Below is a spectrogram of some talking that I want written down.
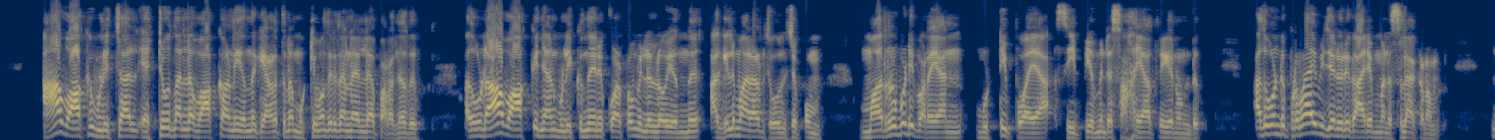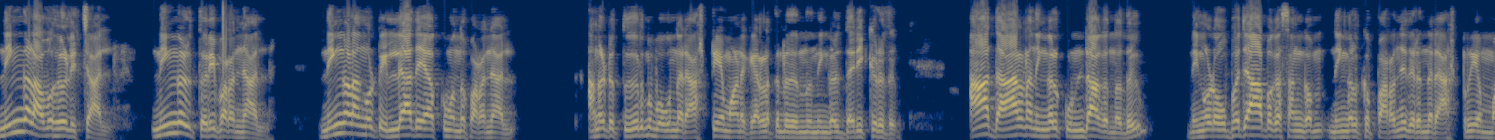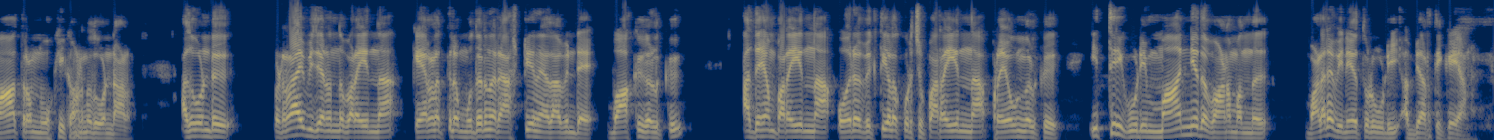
ആ വാക്ക് വിളിച്ചാൽ ഏറ്റവും നല്ല വാക്കാണ് എന്ന് കേരളത്തിലെ മുഖ്യമന്ത്രി തന്നെയല്ലേ പറഞ്ഞത്. അതുകൊണ്ട് ആ വാക്ക് ഞാൻ വിളിക്കുന്നതിന് കുഴപ്പമില്ലല്ലോ എന്ന് അഖിൽ മാരാർ ചോദിച്ചപ്പം മറുപടി പറയാൻ മുട്ടിപ്പോയ സി പി എമ്മിന്റെ സഹയാത്രികനുണ്ട്. അതുകൊണ്ട് പിണറായി വിജയൻ ഒരു കാര്യം മനസ്സിലാക്കണം. നിങ്ങൾ അവഹേളിച്ചാൽ നിങ്ങൾ തെറി പറഞ്ഞാൽ നിങ്ങൾ അങ്ങോട്ട് ഇല്ലാതെയാക്കുമെന്ന് പറഞ്ഞാൽ അങ്ങോട്ട് തീർന്നു പോകുന്ന രാഷ്ട്രീയമാണ് കേരളത്തിന്റെതെന്ന് നിങ്ങൾ ധരിക്കരുത്. ആ ധാരണ നിങ്ങൾക്കുണ്ടാകുന്നത് നിങ്ങളുടെ ഉപജാപക സംഘം നിങ്ങൾക്ക് പറഞ്ഞു തരുന്ന രാഷ്ട്രീയം മാത്രം നോക്കിക്കാണുന്നത് കൊണ്ടാണ്. അതുകൊണ്ട് പിണറായി വിജയൻ എന്ന് പറയുന്ന കേരളത്തിലെ മുതിർന്ന രാഷ്ട്രീയ നേതാവിന്റെ വാക്കുകൾക്ക് അദ്ദേഹം പറയുന്ന ഓരോ വ്യക്തികളെക്കുറിച്ച് പറയുന്ന പ്രയോഗങ്ങൾക്ക് ഇത്തിരി കൂടി മാന്യത വേണമെന്ന് വളരെ വിനയത്തോടു കൂടി അഭ്യർത്ഥിക്കുകയാണ്.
